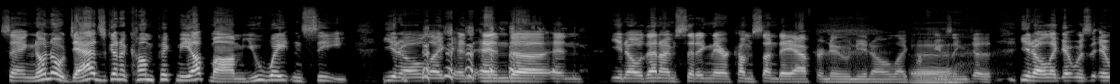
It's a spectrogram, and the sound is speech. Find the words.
saying, "No, no, Dad's gonna come pick me up, Mom. You wait and see." You know, like and and uh, and you know, then I'm sitting there come Sunday afternoon, you know, like Uh. refusing to, you know, like it was, it,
